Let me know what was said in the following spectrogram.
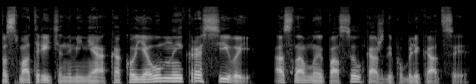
«Посмотрите на меня, какой я умный и красивый!» — основной посыл каждой публикации.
